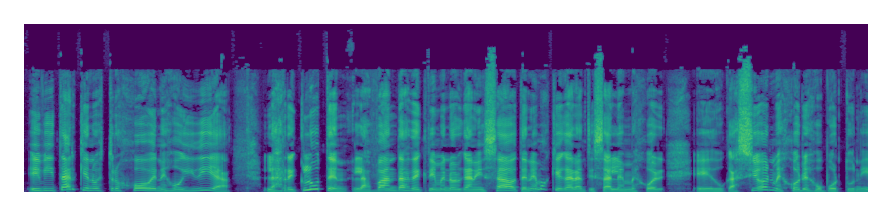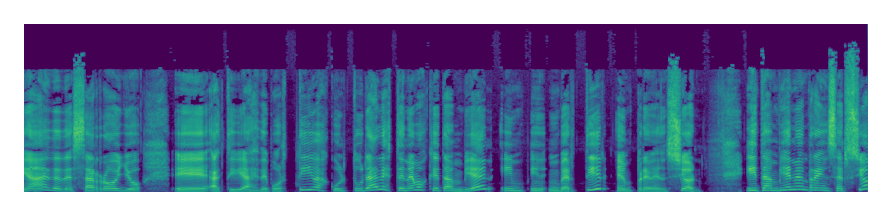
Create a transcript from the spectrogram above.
evitar que nuestros jóvenes hoy día las recluten las bandas de crimen organizado, tenemos que garantizarles mejor educación, mejores oportunidades de desarrollo, eh, actividades deportivas, culturales. Tenemos que también invertir en prevención y también en reinserción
